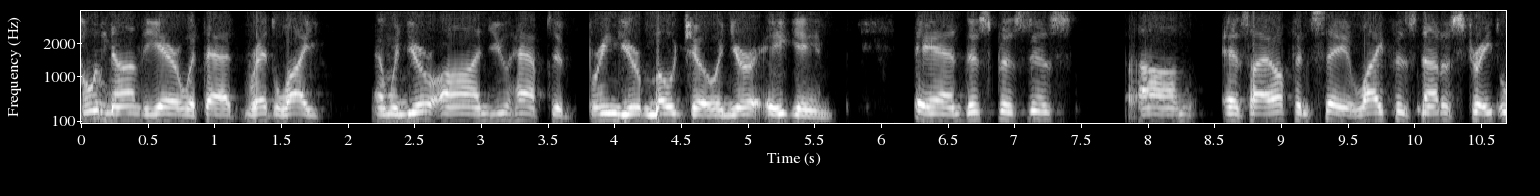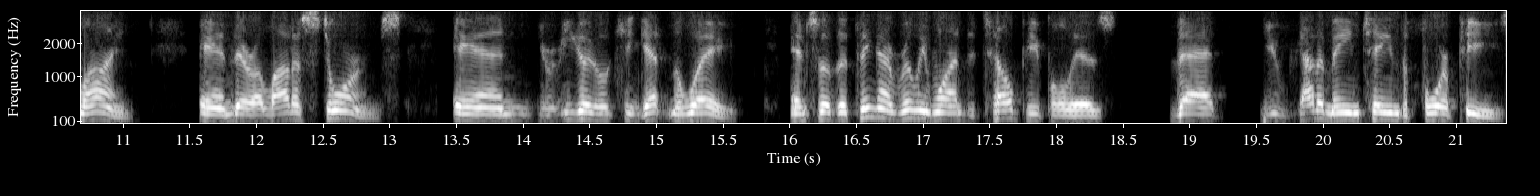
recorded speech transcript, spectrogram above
going on the air with that red light. And when you're on, you have to bring your mojo and your A game. And this business, um, as I often say, life is not a straight line, and there are a lot of storms, and your ego can get in the way. And so the thing I really wanted to tell people is that you've got to maintain the four P's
